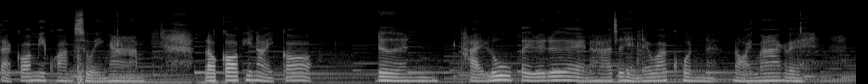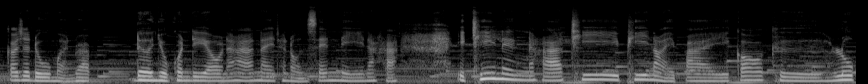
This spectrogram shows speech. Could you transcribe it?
แต่ก็มีความสวยงาม แล้วก็พี่หน่อยก็เดินถ่ายรูปไปเรื่อยๆนะคะ จะเห็นได้ว่าคนน้อยมากเลย ก็จะดูเหมือนแบบเดินอยู่คนเดียวนะคะในถนนเส้นนี้นะคะ อีกที่หนึ่งนะคะที่พี่หน่อยไปก็คือรูป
